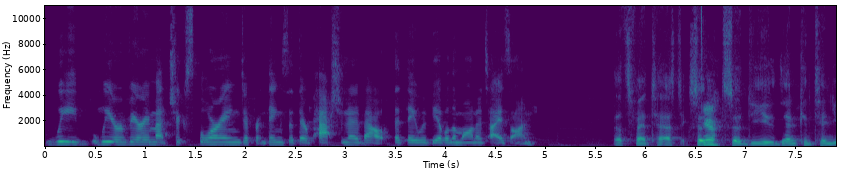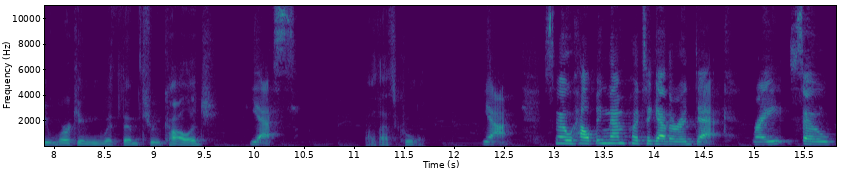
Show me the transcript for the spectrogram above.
we we are very much exploring different things that they're passionate about that they would be able to monetize on. That's fantastic. So, yeah. so do you then continue working with them through college? Yes. Oh, that's cool. Yeah. So helping them put together a deck, right? So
